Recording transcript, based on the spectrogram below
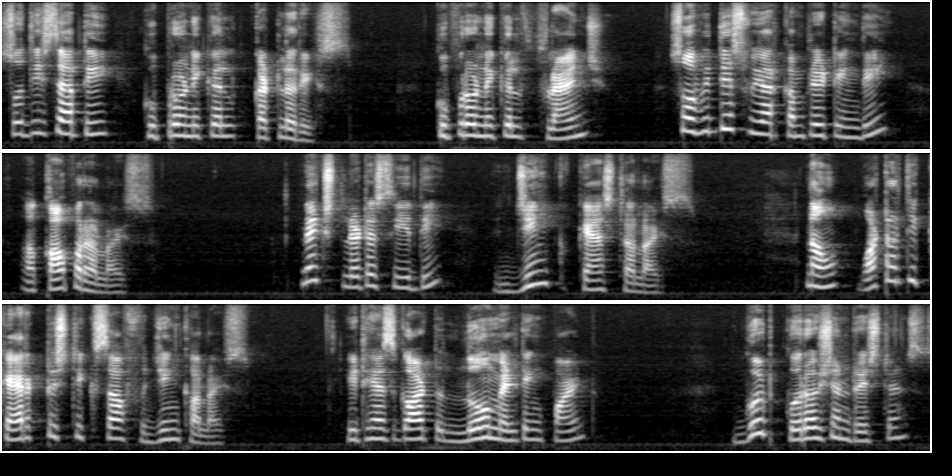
So, these are the cupronickel cutleries, cupronickel flange. So, with this we are completing the uh, copper alloys. Next let us see the zinc cast alloys. Now, what are the characteristics of zinc alloys? It has got low melting point, good corrosion resistance,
